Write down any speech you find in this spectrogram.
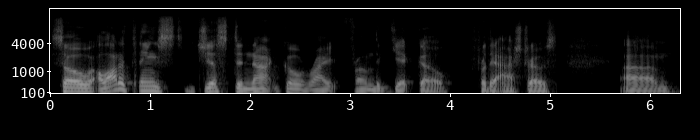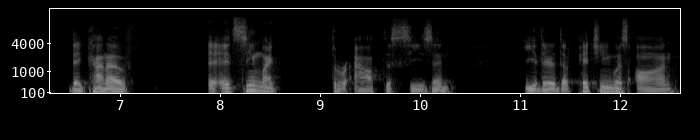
So a lot of things just did not go right from the get go for the Astros. Um, they kind of, it, it seemed like throughout the season, either the pitching was on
